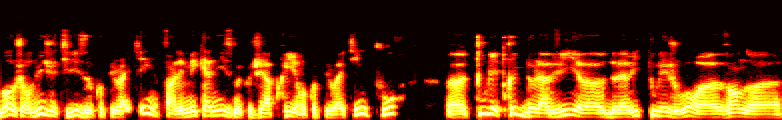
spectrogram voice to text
Moi aujourd'hui, j'utilise le copywriting, enfin les mécanismes que j'ai appris en copywriting pour euh, tous les trucs de la vie, de la vie de tous les jours, vendre.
